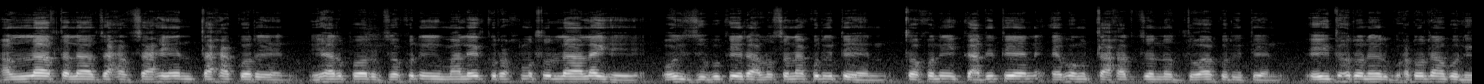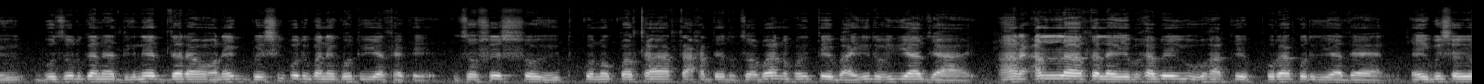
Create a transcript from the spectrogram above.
আল্লাহ তালা যাহা চাহেন, তাহা করেন। ইহার পর যখনই মালিক রহমতুল্লাহ আলাইহে ওই যুবকের আলোচনা করিতেন, তখনই কাঁদিতেন এবং তাহার জন্য দোয়া করিতেন। এই ধরনের ঘটনাবলী বুজুর্গানা দিনের দ্বারা অনেক বেশি পরিমাণে ঘটিয়া থাকে। যশের সহিত কোনো কথা তাহাদের জবান হইতে বাহির হইয়া যায়। আর আল্লাহ তালা এভাবেই উহাকে পুরা করিয়া দেন। এই বিষয়ে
